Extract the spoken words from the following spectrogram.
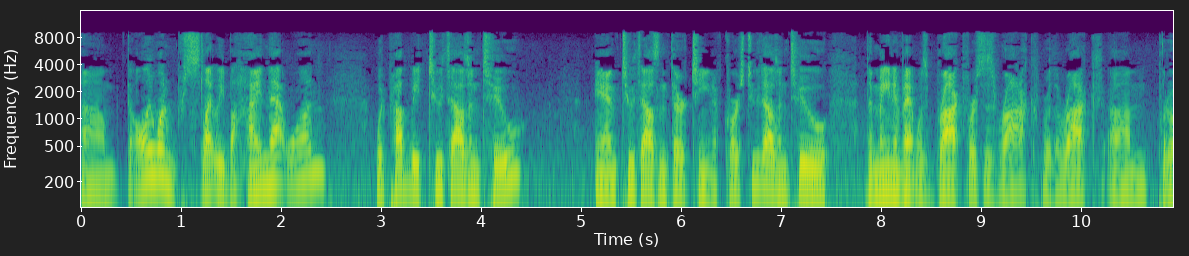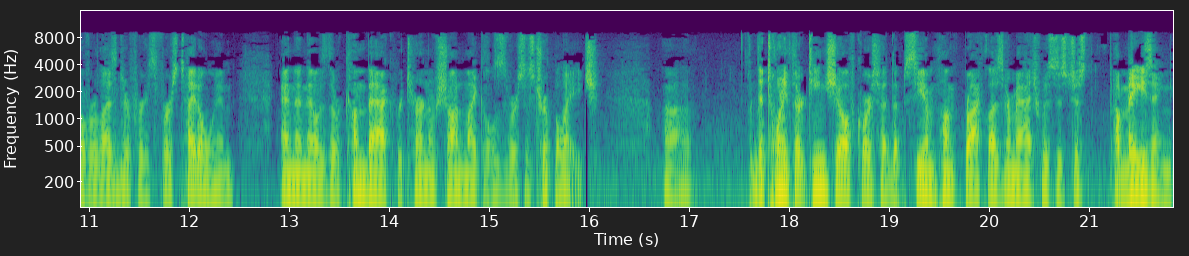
Um, the only one slightly behind that one would probably be 2002 and 2013. Of course, 2002, the main event was Brock versus Rock, where The Rock um, put over Lesnar for his first title win, and then there was the comeback return of Shawn Michaels versus Triple H. Uh, the 2013 show, of course, had the CM Punk Brock Lesnar match, which is just amazing,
